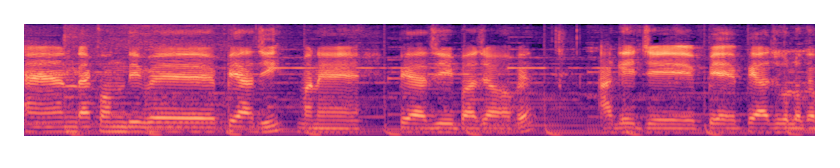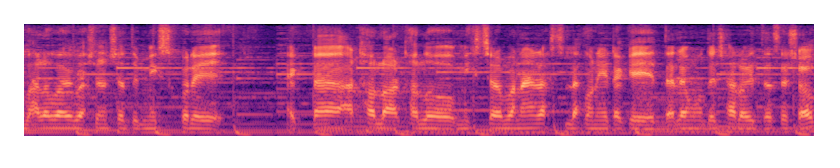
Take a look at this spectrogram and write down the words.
অ্যান্ড এখন দিবে পেঁয়াজি মানে পেঁয়াজি ভাজা হবে। আগে যে পেঁয়াজগুলোকে ভালোভাবে বাসনের সাথে মিক্স করে একটা আঠালো আঠালো মিক্সচার বানায় রাখছিল, এখন এটাকে তেলের মধ্যে ছাড়া হইতেছে সব।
